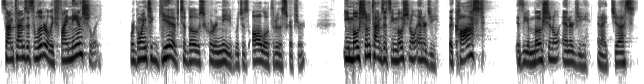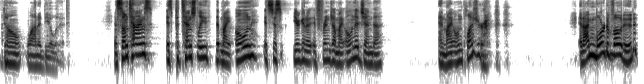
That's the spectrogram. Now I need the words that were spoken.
Sometimes it's literally financially. We're going to give to those who are in need, which is all through the scripture. Emotion, sometimes it's emotional energy. The cost is the emotional energy, and I just don't want to deal with it. And sometimes it's potentially that my own, it's just, you're going to infringe on my own agenda and my own pleasure. and I'm more devoted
